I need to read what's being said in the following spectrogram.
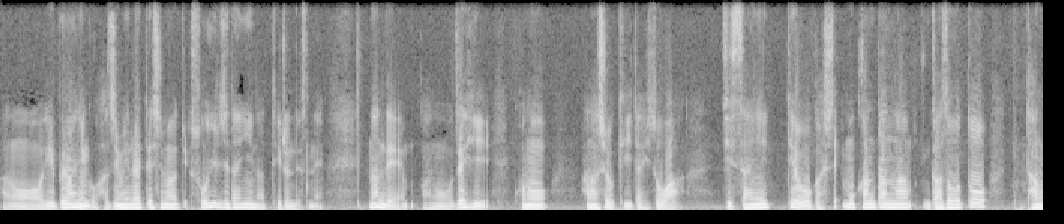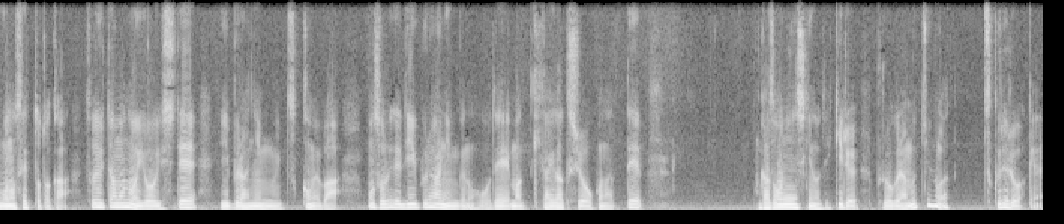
あの、ディープラーニングを始められてしまうという、そういう時代になっているんですね。なんで、あの、ぜひ、この話を聞いた人は、実際に手を動かして、もう簡単な画像と単語のセットとか、そういったものを用意して、ディープラーニングに突っ込めば、もうそれでディープラーニングの方で、まあ、機械学習を行って、画像認識のできるプログラムっていうのが作れるわけ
